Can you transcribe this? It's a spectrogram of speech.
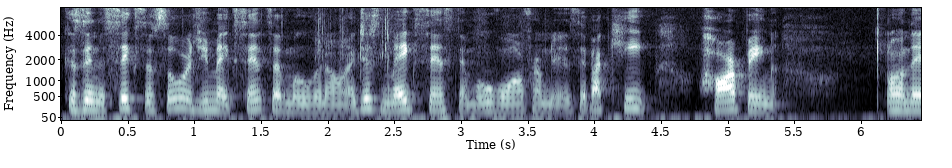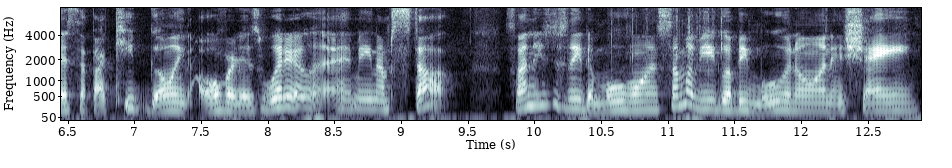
because in the Six of Swords, you make sense of moving on. It just makes sense to move on from this. If I keep harping on this, if I keep going over this, what I mean, I'm stuck. So I just need to move on. Some of you gonna be moving on in shame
